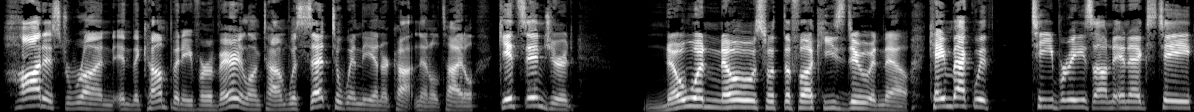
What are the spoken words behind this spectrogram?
Hottest run in the company for a very long time was set to win the Intercontinental title, gets injured. No one knows what the fuck he's doing now. Came back with T Breeze on NXT,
